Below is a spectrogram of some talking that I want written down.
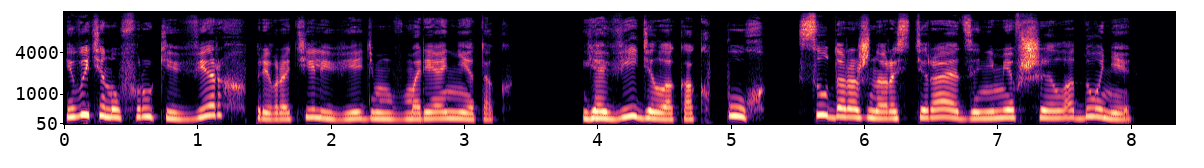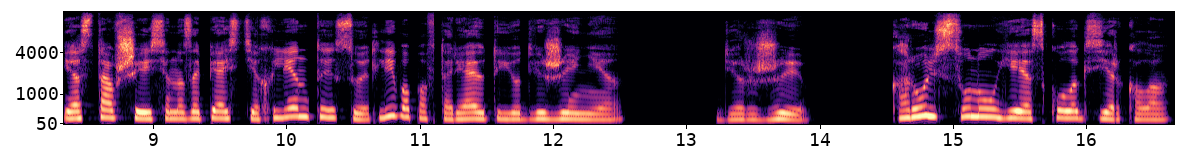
и, вытянув руки вверх, превратили ведьм в марионеток. Я видела, как пух судорожно растирает занемевшие ладони, и оставшиеся на запястьях ленты суетливо повторяют ее движения. «Держи». Король сунул ей осколок зеркала.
